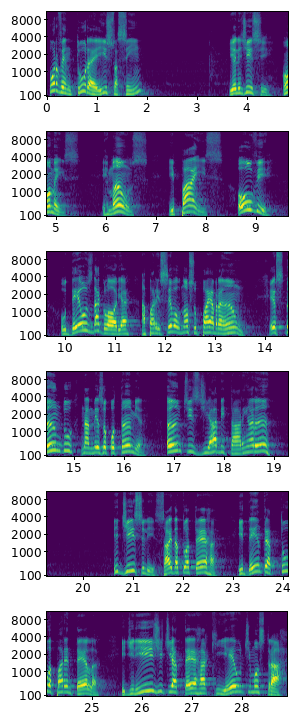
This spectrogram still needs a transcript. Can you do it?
Porventura é isso assim? E ele disse: Homens, irmãos e pais, ouve, o Deus da glória apareceu ao nosso pai Abraão, estando na Mesopotâmia, antes de habitar em Arã e disse-lhe: Sai da tua terra e dentre a tua parentela, e dirige-te à terra que eu te mostrar.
